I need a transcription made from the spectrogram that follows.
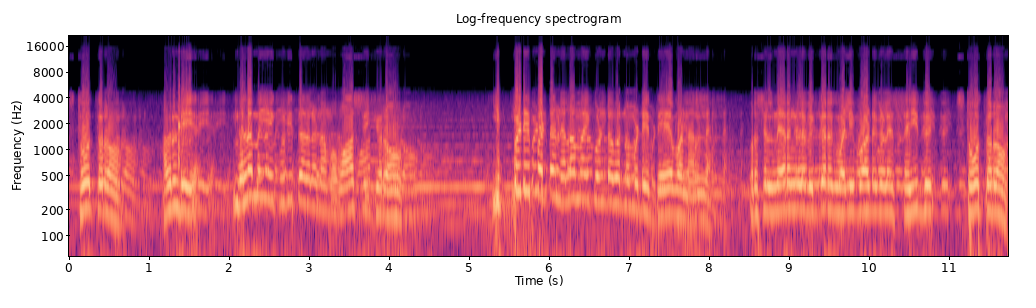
ஸ்தோத்திரம். அவருடைய நிலைமையை குறித்து அதுல நம்ம வாசிக்கிறோம். இப்படிப்பட்ட நிலைமை கொண்டவர் நம்முடைய தேவன் அல்ல. ஒரு சில நேரங்களில் விக்கிரக வழிபாடுகளை செய்து ஸ்தோத்திரம்.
